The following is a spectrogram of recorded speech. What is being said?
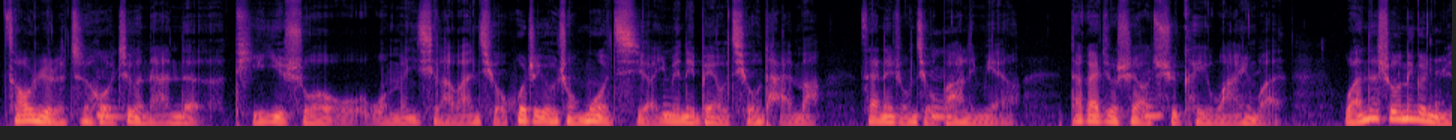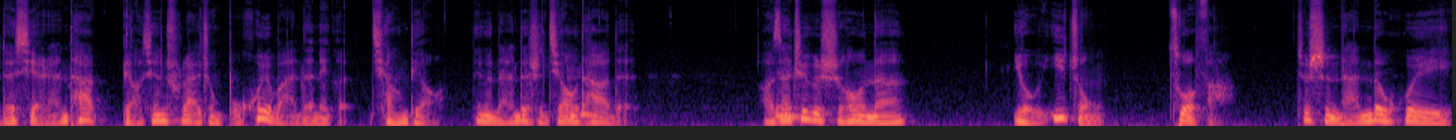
遭遇了之后，这个男的提议说：“我我们一起来玩球，或者有一种默契啊，因为那边有球台嘛，在那种酒吧里面啊，大概就是要去可以玩一玩。”玩的时候，那个女的显然她表现出来一种不会玩的那个腔调，那个男的是教她的。而在这个时候呢，有一种做法，就是男的会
